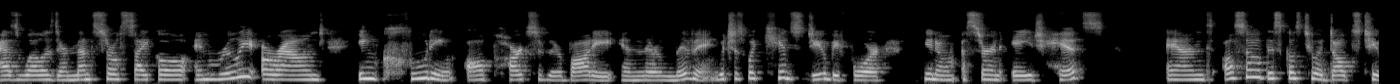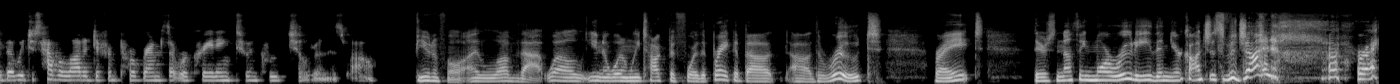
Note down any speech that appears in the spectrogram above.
as well as their menstrual cycle and really around including all parts of their body in their living, which is what kids do before, you know, a certain age hits and also, this goes to adults too, but we just have a lot of different programs that we're creating to include children as well. Beautiful. I love that. Well, you know, when we talked before the break about uh, the root, right? There's nothing more rooty than your conscious vagina, right?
